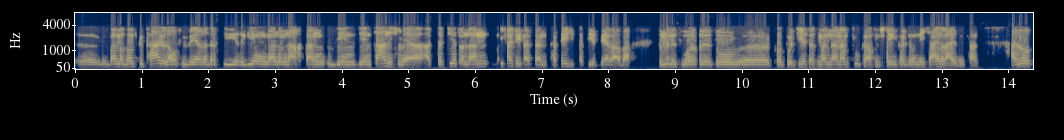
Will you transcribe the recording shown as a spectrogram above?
äh, weil man sonst Gefahr gelaufen wäre, dass die Regierung dann im Nachgang den, den Plan nicht mehr akzeptiert und dann, ich weiß nicht, was dann tatsächlich passiert wäre, aber zumindest wurde so äh, kolportiert, dass man dann am Flughafen stehen könnte und nicht einreisen kann. Also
